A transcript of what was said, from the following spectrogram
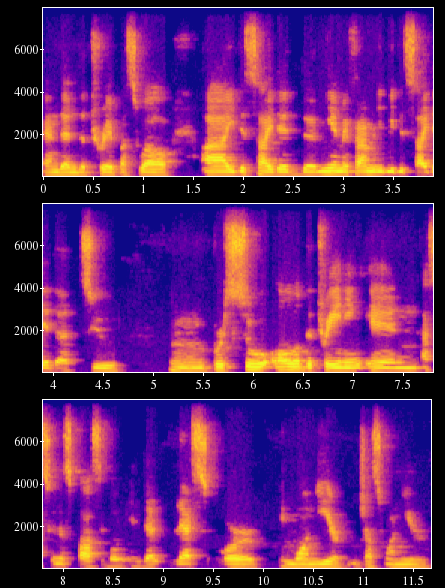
and then the trip as well. I decided, uh, me and my family, we decided uh, to um, pursue all of the training in as soon as possible in that less or in one year, just one year.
